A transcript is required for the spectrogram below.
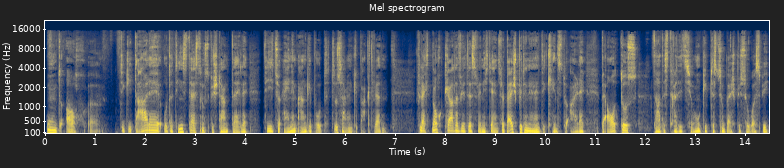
und auch äh, digitale oder Dienstleistungsbestandteile, die zu einem Angebot zusammengepackt werden. Vielleicht noch klarer wird es, wenn ich dir ein, zwei Beispiele nenne, die kennst du alle. Bei Autos da hat es Tradition, gibt es zum Beispiel sowas wie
